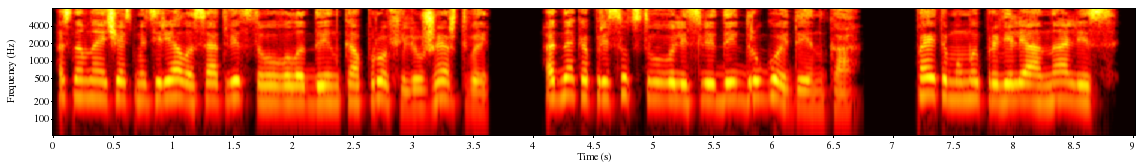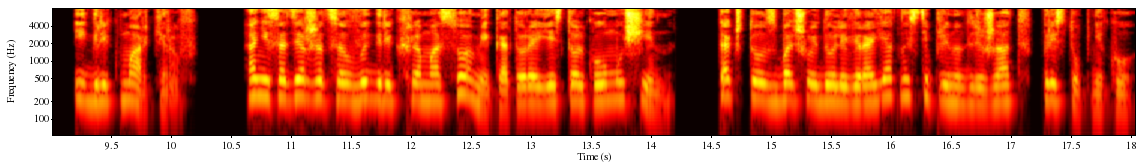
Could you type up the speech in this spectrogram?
Основная часть материала соответствовала ДНК-профилю жертвы, однако присутствовали следы другой ДНК. Поэтому мы провели анализ Y-маркеров. Они содержатся в Y-хромосоме, которая есть только у мужчин, так что с большой долей вероятности принадлежат преступнику.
